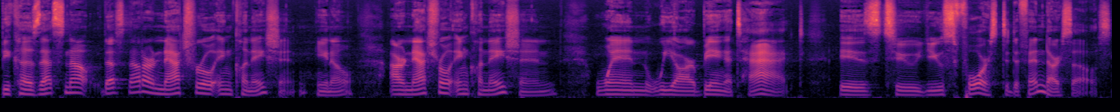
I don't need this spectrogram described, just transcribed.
because that's not that's not our natural inclination. You know, our natural inclination when we are being attacked is to use force to defend ourselves.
